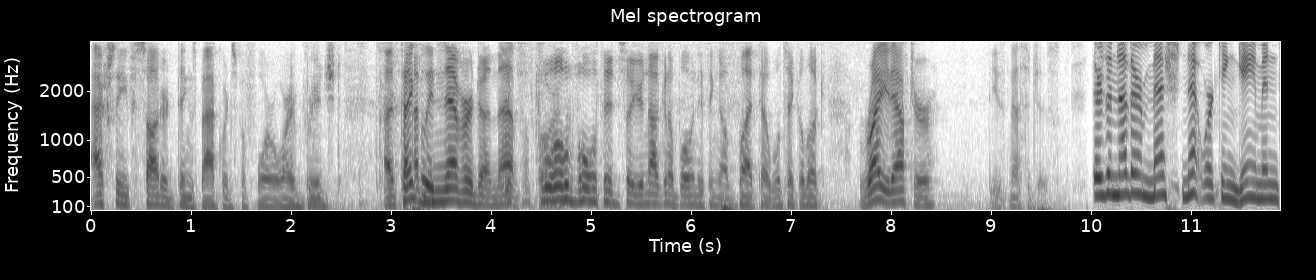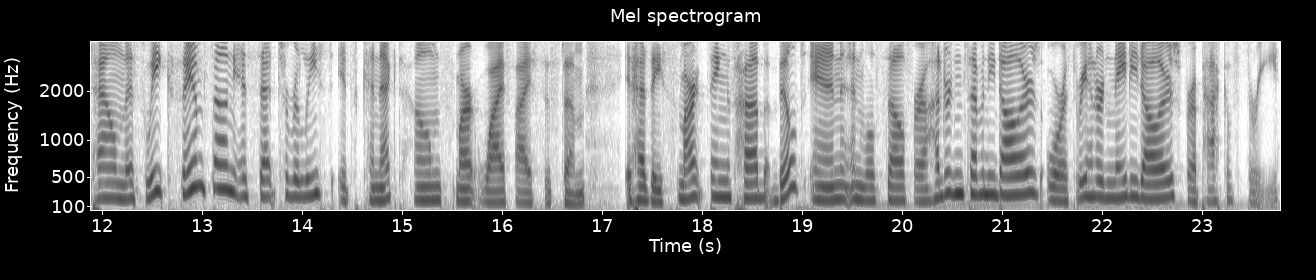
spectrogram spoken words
actually soldered things backwards before, or I've bridged. Uh, thankfully, I've it's, never done that it's before. low voltage, so you're not going to blow anything up. But uh, we'll take a look right after these messages. There's another mesh networking game in town this week. Samsung is set to release its Connect Home smart Wi Fi system. It has a SmartThings hub built in and will sell for $170 or $380 for a pack of three.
